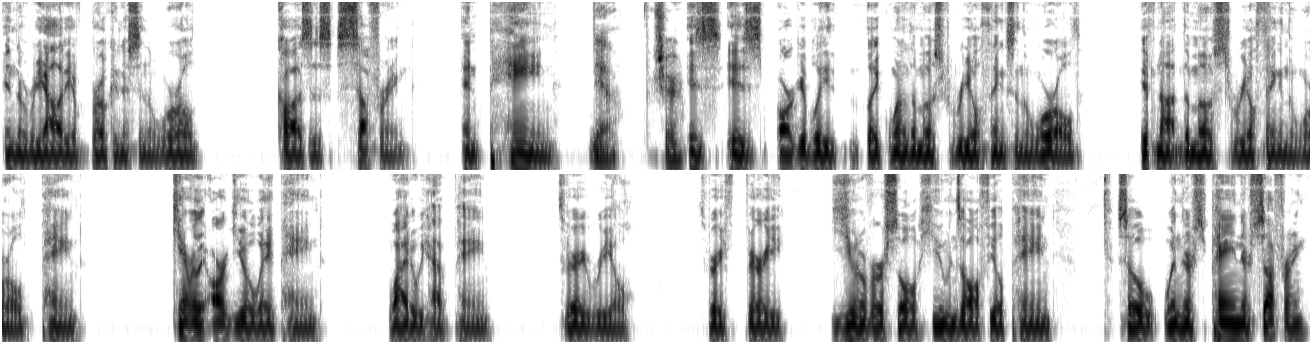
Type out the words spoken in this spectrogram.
and the reality of brokenness in the world causes suffering and pain Yeah, for sure. is is arguably like one of the most real things in the world, if not the most real thing in the world. Pain can't really argue away pain. Why do we have pain? It's very real. It's very very universal. Humans all feel pain. So when there's pain, there's suffering,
